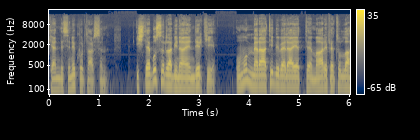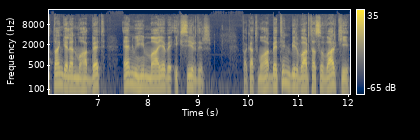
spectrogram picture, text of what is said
kendisini kurtarsın. İşte bu sırra binaendir ki, umum merati bir velayette marifetullah'tan gelen muhabbet en mühim maye ve iksirdir. Fakat muhabbetin bir vartası var ki,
